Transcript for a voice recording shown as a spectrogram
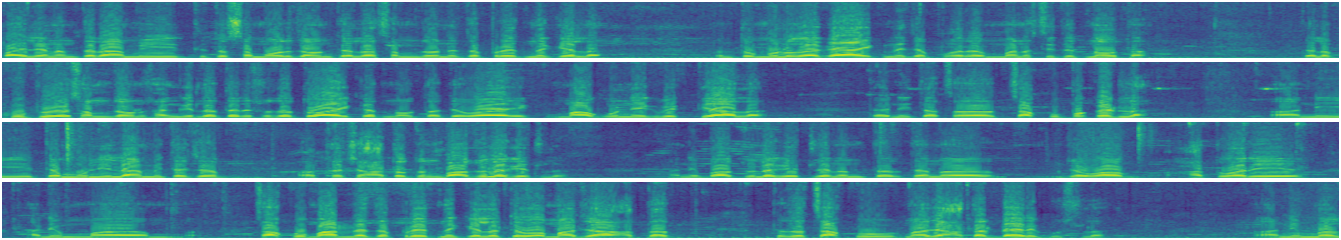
पाहिल्यानंतर आम्ही तिथं समोर जाऊन त्याला समजवण्याचा प्रयत्न केला. पण तो मुलगा काय ऐकण्याच्या पर मनस्थितीत नव्हता. त्याला खूप वेळ समजावून सांगितलं तरीसुद्धा तो ऐकत नव्हता. तेव्हा एक मागून एक व्यक्ती आला. त्यांनी त्याचा चाकू पकडला. आणि त्या मुलीला आम्ही त्याच्या त्याच्या हातातून बाजूला घेतलं. आणि बाजूला घेतल्यानंतर त्यानं जेव्हा हातवारे आणि मा- चाकू मारण्याचा प्रयत्न केला तेव्हा माझ्या हातात त्याचा चाकू माझ्या हातात डायरेक्ट घुसला. आणि मग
